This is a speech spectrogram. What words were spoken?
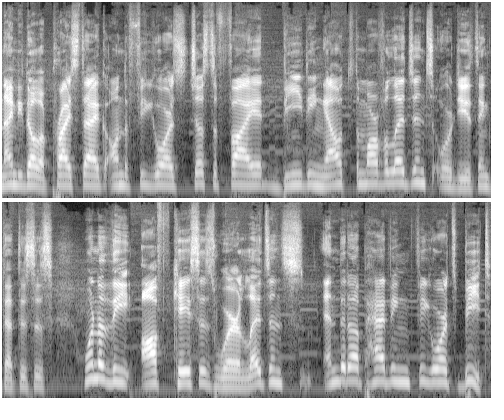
$90 price tag on the Figuarts justify it beating out the Marvel Legends? Or do you think that this is one of the off cases where Legends ended up having Figuarts beat?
